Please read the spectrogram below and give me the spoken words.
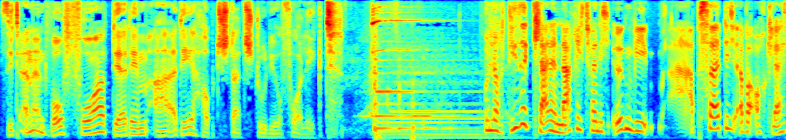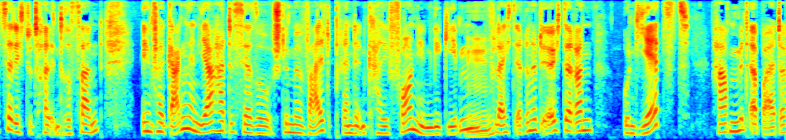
Sieht ein Entwurf vor, der dem ARD Hauptstadtstudio vorliegt. Und auch diese kleine Nachricht fand ich irgendwie abseitig, aber auch gleichzeitig total interessant. Im vergangenen Jahr hat es ja so schlimme Waldbrände in Kalifornien gegeben. Mhm. Vielleicht erinnert ihr euch daran. Und jetzt haben Mitarbeiter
